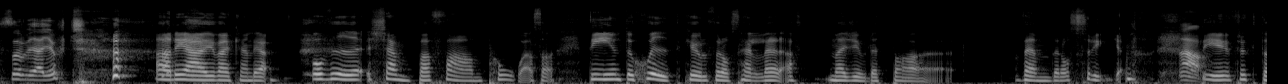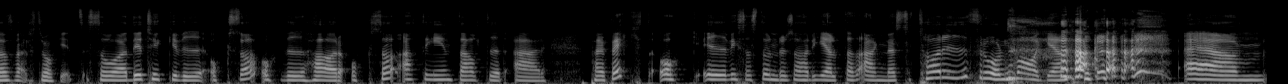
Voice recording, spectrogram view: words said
som vi har gjort. ja, det är ju verkligen det. Och vi kämpar fan på alltså. Det är ju inte skitkul för oss heller att när ljudet bara vänder oss ryggen. Ja. Det är fruktansvärt tråkigt. Så det tycker vi också och vi hör också att det inte alltid är perfekt och i vissa stunder så har det hjälpt att Agnes tar i från magen. um,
